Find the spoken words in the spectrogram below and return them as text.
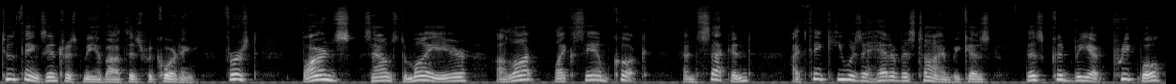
Two things interest me about this recording. First, Barnes sounds to my ear a lot like Sam Cooke, and second, I think he was ahead of his time because this could be a prequel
